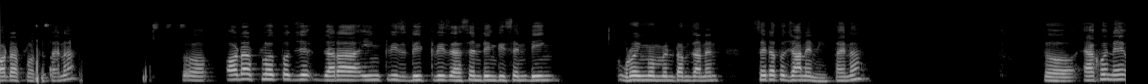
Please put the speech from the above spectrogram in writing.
অর্ডার ফ্লোতে তাই না? তো অর্ডার ফ্লো তো যে, যারা increase decrease ascending descending growing momentum জানেন, সেটা তো জানেনই, তাই না? তো এখন এই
